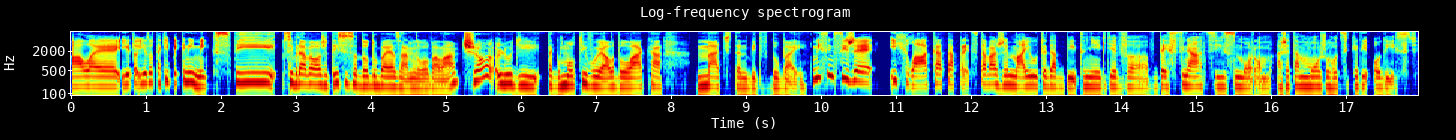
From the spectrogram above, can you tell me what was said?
Ale je to, je to taký pekný mix. Ty si vravela, že ty si sa do Dubaja zamilovala. Čo ľudí tak motivuje alebo láka mať ten byt v Dubaji? Myslím si, že ich láka tá predstava, že majú teda byt niekde v, v destinácii s morom a že tam môžu hocikedy odísť. E,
